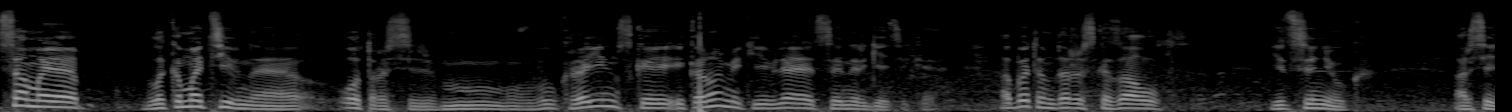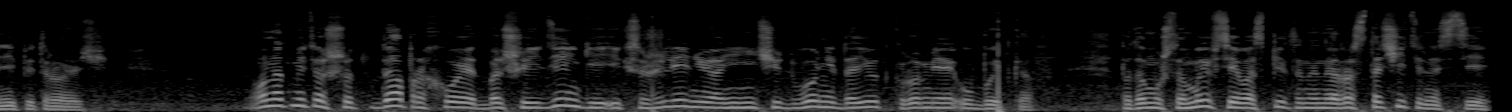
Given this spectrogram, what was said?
Самая локомотивная отрасль в м- в украинской экономике является энергетика. Об этом даже сказал Яценюк Арсений Петрович. Он отметил, что туда проходят большие деньги, и, к сожалению, они ничего не дают, кроме убытков. Потому что мы все воспитаны на расточительности.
